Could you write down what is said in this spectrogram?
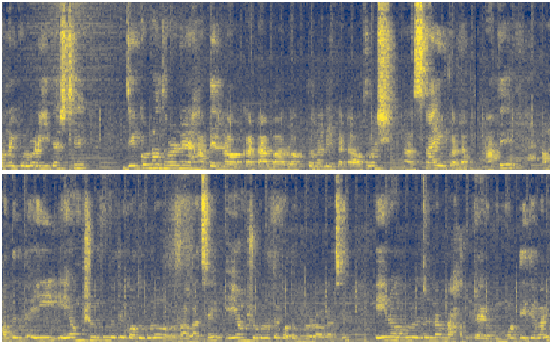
সামনে কোরবানি ঈদ আসছে, যে কোনো ধরনের হাতের রগ কাটা বা রক্তনালী কাটা অথবা স্নায়ু কাটা, হাতে আমাদের এই এই অংশগুলোতে কতগুলো রগ আছে, এই অংশগুলোতে কতগুলো রগ আছে, এই রগগুলোর জন্য আমরা হাতটা এরকম মোড় দিতে পারি,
